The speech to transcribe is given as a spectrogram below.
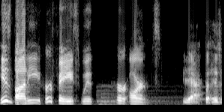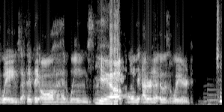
his body, her face with her arms. yeah, but his wings, I think they all had wings. Yeah. I, I don't know. It was weird.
